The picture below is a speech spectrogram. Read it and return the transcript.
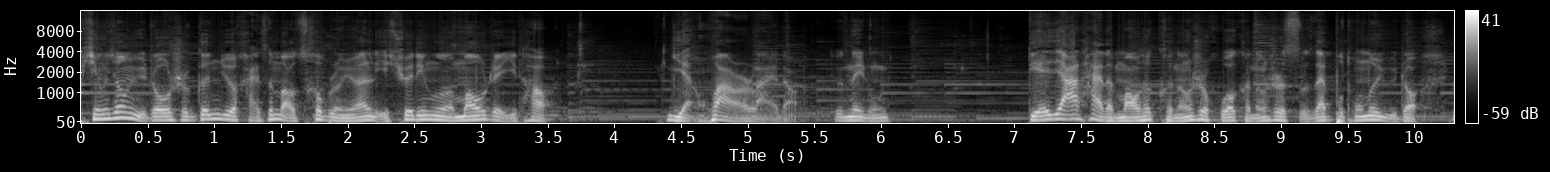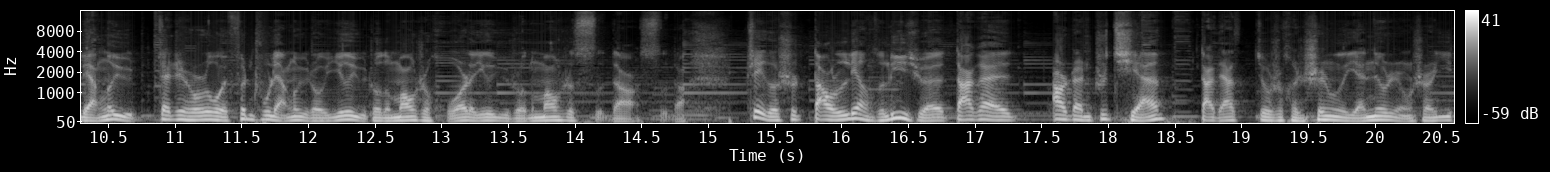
平行宇宙是根据海森堡测不准原理、薛定谔猫这一套。演化而来的，就那种叠加态的猫，它可能是活，可能是死，在不同的宇宙，两个宇在这时候会分出两个宇宙，一个宇宙的猫是活的，一个宇宙的猫是死的，死的。这个是到了量子力学，大概二战之前，大家就是很深入的研究这种事儿。一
